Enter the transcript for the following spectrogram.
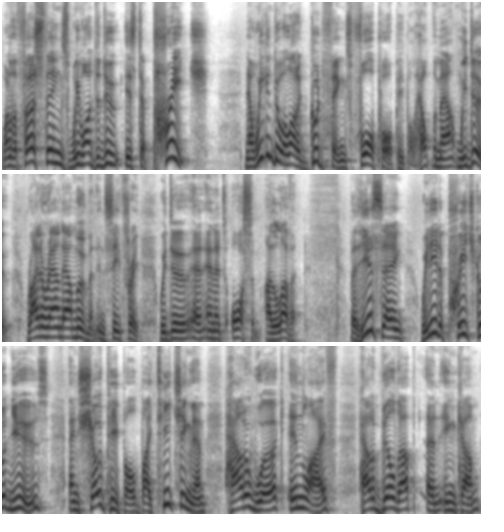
one of the first things we want to do is to preach. Now, we can do a lot of good things for poor people, help them out, and we do right around our movement in C3. We do, and, and it's awesome. I love it. But he is saying we need to preach good news and show people by teaching them how to work in life, how to build up an income,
